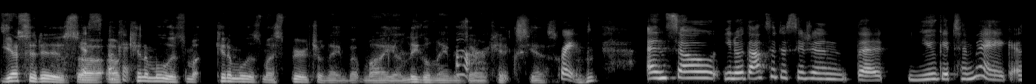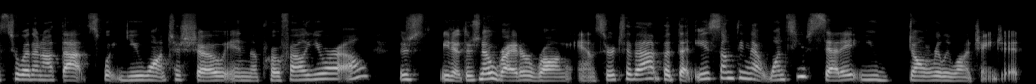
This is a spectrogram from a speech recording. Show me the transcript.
Yes, it is. Yes, Uh, uh. Kinamu is my, Kinamu is my spiritual name, but my uh, legal name is Ah, Eric Hicks, yes. Great. Mhm. And so, you know, that's a decision that you get to make as to whether or not that's what you want to show in the profile URL. There's, you know, there's no right or wrong answer to that, but that is something that once you set it, you don't really want to change it.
